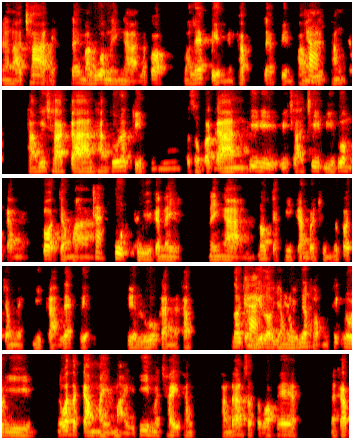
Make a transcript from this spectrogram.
นานาชาติเนี่ยได้มาร่วมในงาน แล้วก็มาแลกเปลี่ยนกันครับแลกเปลี่ยนความค่ะรู้ทั้งทางวิชาการทางธุรกิจอืมประสบการณ์ที่วิชาชีพมีร่วมกันเนี่ยก็จะมาค่ะพูดคุยกันในในงาน นอกจากมีการอืมประชุมแล้วก็จะมีมีการแลกเปลี่ยนเรียนรู้กันนะครับ นอกจากค่ะนี้เรายังมีเรื่องของเทคโนโลยี นวัตกรรมใหม่ ๆ ที่มาใช้ทางทางด้านสัตวแพทย์นะครับ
